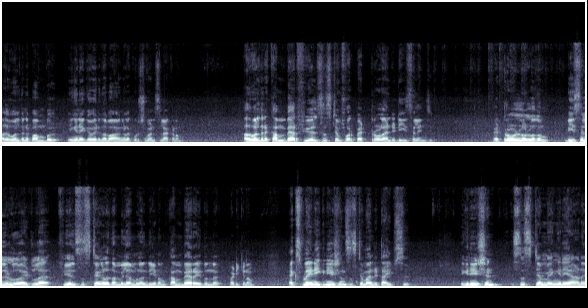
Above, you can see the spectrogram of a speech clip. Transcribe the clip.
അതുപോലെ തന്നെ പമ്പ് ഇങ്ങനെയൊക്കെ വരുന്ന ഭാഗങ്ങളെക്കുറിച്ച് മനസ്സിലാക്കണം. അതുപോലെ തന്നെ compare fuel system for petrol and diesel engine പെട്രോളിലുള്ളതും ഡീസലിലുള്ളതുമായിട്ടുള്ള ഫ്യൂവൽ സിസ്റ്റങ്ങൾ തമ്മിൽ നമ്മൾ എന്ത് ചെയ്യണം? കമ്പയർ ചെയ്തൊന്ന് പഠിക്കണം. Explain ignition system and types ignition system എങ്ങനെയാണ്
